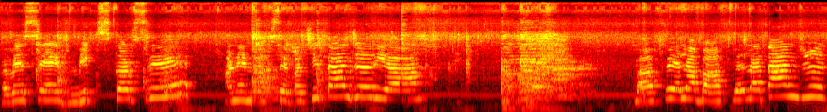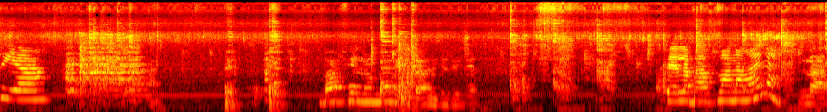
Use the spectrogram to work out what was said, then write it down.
હવે સેજ મિક્સ કરશે અને નાખશે પછી તાંજરિયા. બાફેલા બાફેલા તાંજરિયા. બાફેલો ન હોય તાંજરી બેન. પહેલા બાફવાના હોય ને? ના.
